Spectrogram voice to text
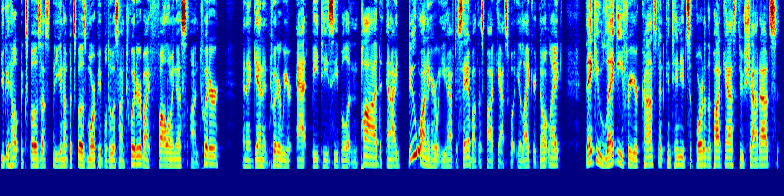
you can help expose us. You can help expose more people to us on Twitter by following us on Twitter. And again, at Twitter, we are at BTC Bulletin Pod. And I do want to hear what you have to say about this podcast, what you like or don't like. Thank you, Leggy, for your constant continued support of the podcast through shoutouts,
